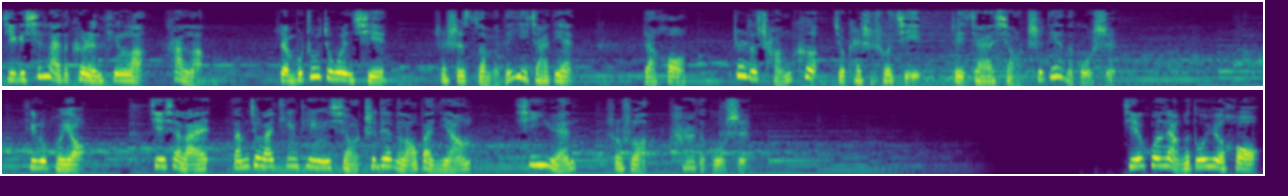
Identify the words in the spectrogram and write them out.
几个新来的客人听了看了，忍不住就问起这是怎么的一家店，然后这儿的常客就开始说起这家小吃店的故事。听众朋友，接下来咱们就来听听小吃店的老板娘心源说说她的故事。结婚两个多月后，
